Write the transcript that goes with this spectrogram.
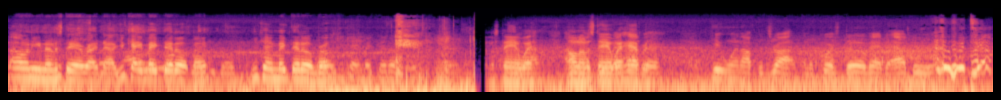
I don't even understand right now. You can't make that up, man. You can't make that up, bro. You can't make that up. Understand what? I don't understand what happened. There, Hit one off the drop, and of course Dub had to outdo it. with the,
